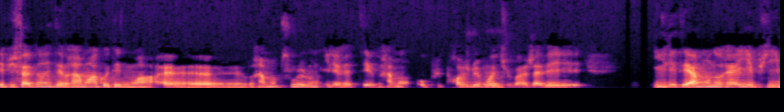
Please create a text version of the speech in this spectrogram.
Et puis Fabien était vraiment à côté de moi, euh, vraiment tout le long. Il est resté vraiment au plus proche de moi, Oui. tu vois. J'avais, il était à mon oreille et puis il,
